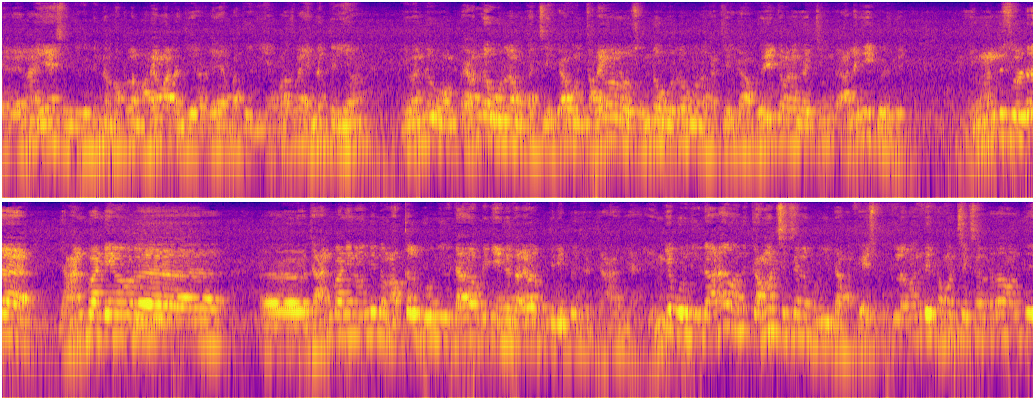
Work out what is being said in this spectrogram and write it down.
வேலையெல்லாம் ஏன் செஞ்சுக்கிட்டு இந்த மக்களை மறைமாற்றம் செய்கிற வேலையை பார்த்துருக்கீங்க உனக்குலாம் என்ன தெரியும்? நீ வந்து உன் பிறந்த ஊரில் உன் கட்சி இருக்கா? உன் தலைவனோட சொந்த ஊரில் உன்னோட கட்சி இருக்கா? புதிய தமிழக கட்சி வந்து அழுகி போயிடுது. நீ வந்து சொல்கிற ஜான் பாண்டியனோட ஜான் பாண்டியன் வந்து இந்த மக்கள் புரிஞ்சுக்கிட்டாங்க அப்படின்னு எங்கள் தலைவரை பற்றி நீ பேசுகிறேன் எங்கே புரிஞ்சுக்கிட்டாங்கன்னா வந்து கமெண்ட் செக்ஷனில் புரிஞ்சுக்கிட்டாங்க. ஃபேஸ்புக்கில் வந்து கமெண்ட் செக்ஷனில் தான் வந்து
